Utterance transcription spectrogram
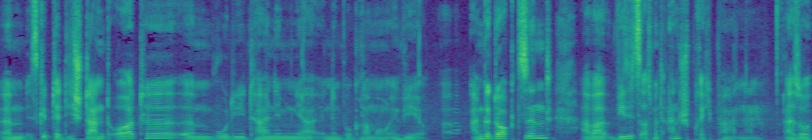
Ähm, es gibt ja die Standorte, ähm, wo die Teilnehmer ja in dem Programm auch irgendwie äh, angedockt sind, aber wie sieht es aus mit Ansprechpartnern? Also,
